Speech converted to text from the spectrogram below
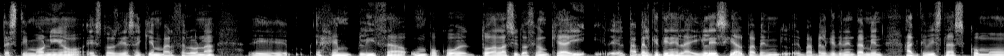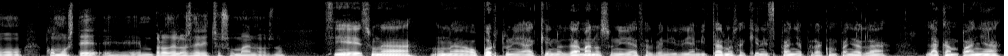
testimonio estos días aquí en Barcelona eh, ejempliza un poco toda la situación que hay, el papel que tiene la Iglesia, el papel, el papel que tienen también activistas como, como usted eh, en pro de los derechos humanos, ¿no? Sí, es una, una oportunidad que nos da Manos Unidas al venir y a invitarnos aquí en España para acompañar la, la campaña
